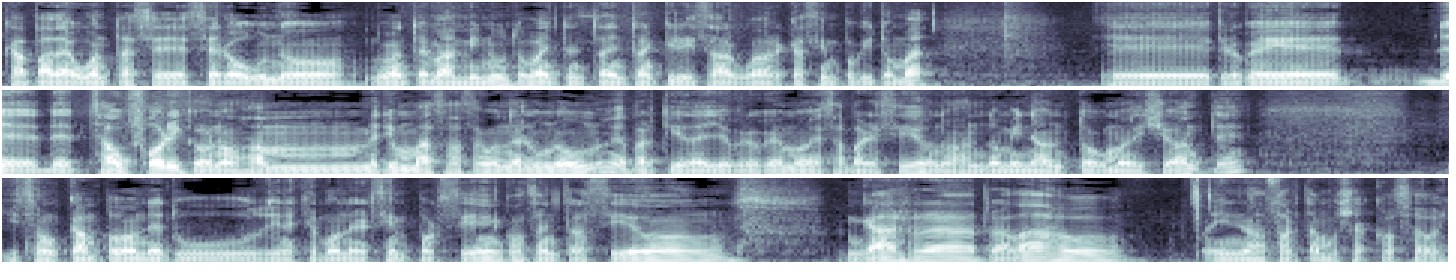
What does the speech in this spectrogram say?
capaz de aguantar ese 0-1 durante más minutos para intentar tranquilizar al Guadalcacín un poquito más. Eh, creo que de, de estar eufórico nos han metido un mazazo con el 1-1 y a partir de ahí yo creo que hemos desaparecido, nos han dominado en todo como he dicho antes y son campos donde tú tienes que poner 100%, concentración, garra, trabajo y nos faltan muchas cosas hoy.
